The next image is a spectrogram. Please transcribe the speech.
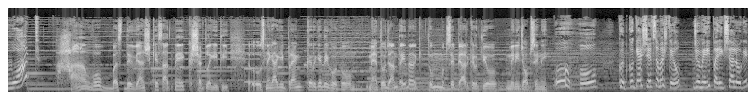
व्हाट हाँ वो बस दिव्यांश के साथ में एक शर्त लगी थी। उसने कहा कि प्रैंक करके देखो तो मैं तो जानता ही था कि तुम मुझसे प्यार करती हो मेरी जॉब से नहीं। ओहो खुद को क्या शिव समझते हो? जो मेरी परीक्षा लोगे?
